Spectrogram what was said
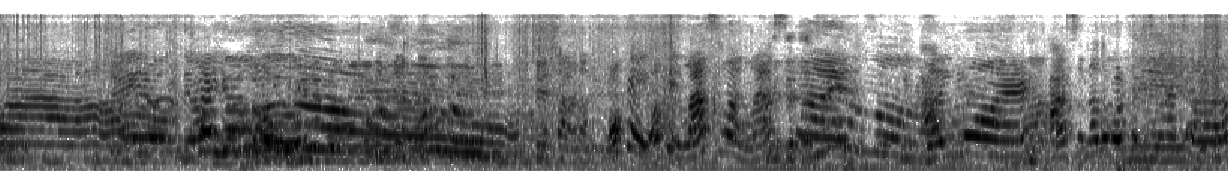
Wow. You got your oh, Okay, okay, last one, last one. One more. That's another one for Santa.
